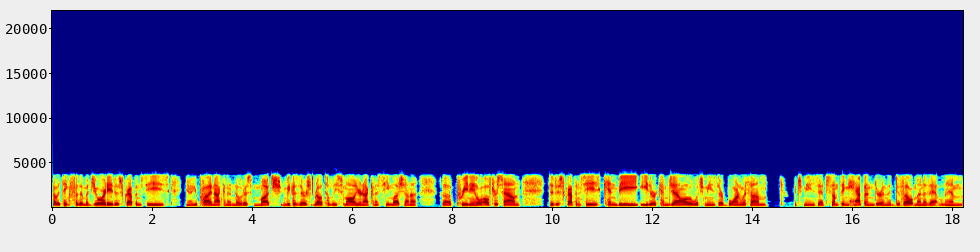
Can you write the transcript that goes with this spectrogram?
I would think for the majority of discrepancies, you know, you're probably not going to notice much because they're relatively small. You're not going to see much on a, a prenatal ultrasound. The discrepancies can be either congenital, which means they're born with them, which means that something happened during the development of that limb,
